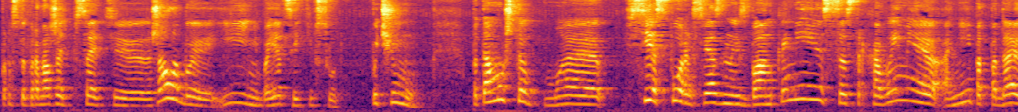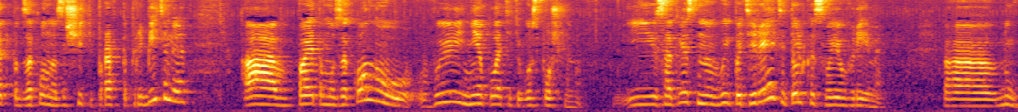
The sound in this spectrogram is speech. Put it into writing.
просто продолжать писать э, жалобы и не бояться идти в суд. Почему? Потому что э, все споры, связанные с банками, со страховыми, они подпадают под закон о защите прав потребителя, а по этому закону вы не платите госпошлину. И, соответственно, вы потеряете только свое время. А, ну,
